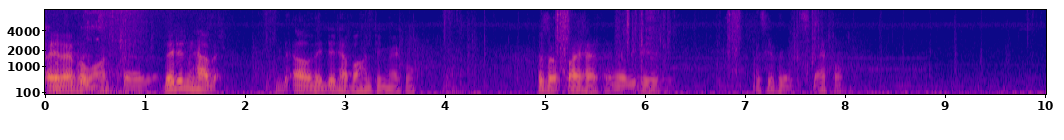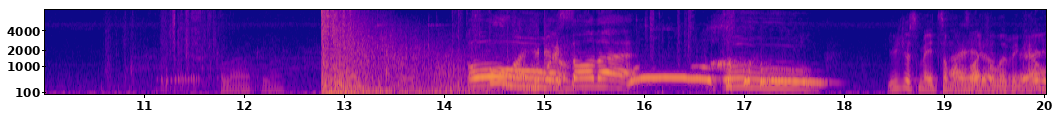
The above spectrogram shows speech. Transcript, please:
Hey, they have a launch pad. They didn't have. Oh, they did have a hunting rifle. There's a fight happening over here. Let's see if we can snipe. Come on, come on. Oh, I I saw that. Ooh. Ooh. You just made someone's life a living hell.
